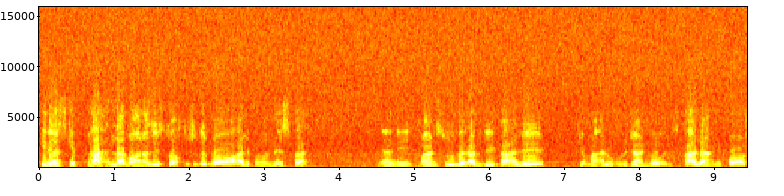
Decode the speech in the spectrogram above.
این است که پهلوان ازش ساخته شده با الفنون نسبت. یعنی منصوب به قبیله پهله که معروف به جنگاوری است. پهلن یعنی پارت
